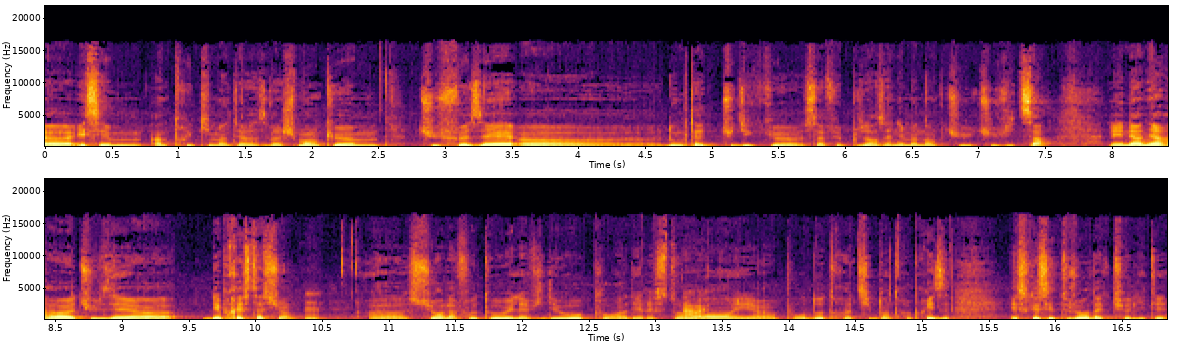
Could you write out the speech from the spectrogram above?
euh, et c'est un truc qui m'intéresse vachement, que tu faisais. Euh, donc, tu dis que ça fait plusieurs années maintenant que tu, tu vis de ça. L'année dernière, euh, tu faisais des prestations. Hmm. Euh, sur la photo et la vidéo pour des restaurants ah et euh, pour d'autres types d'entreprises. Est-ce que c'est toujours d'actualité?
